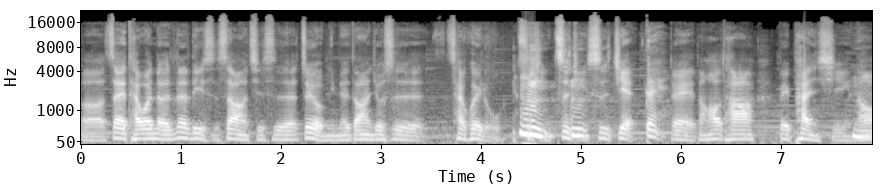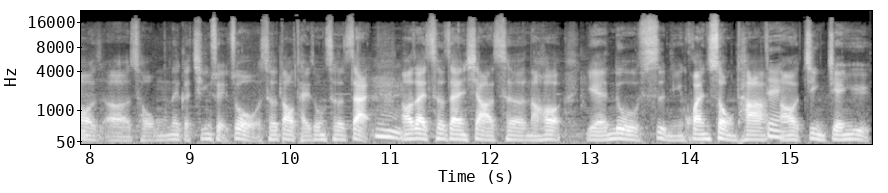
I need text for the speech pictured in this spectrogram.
呃在台湾的那历史上，其实最有名的当然就是。蔡慧如自警自己事件，嗯嗯、对。对，然后他被判刑，嗯、然后呃从那个清水坐火车到台中车站，嗯，然后在车站下车，然后沿路市民欢送他，然后进监狱，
